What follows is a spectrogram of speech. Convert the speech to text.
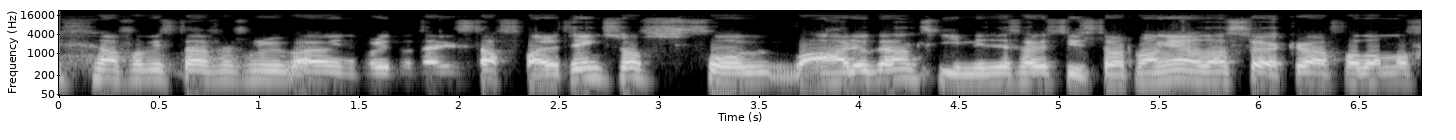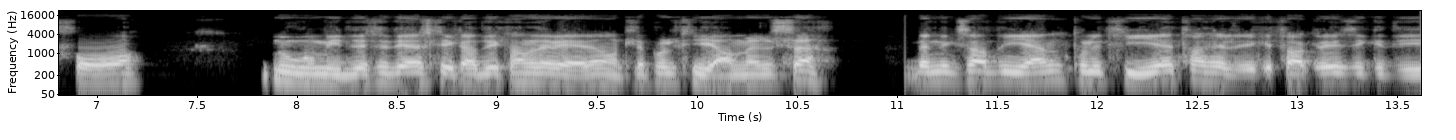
i hvert fall hvis det er som du var inne på litt, at det er litt straffbare ting, så har de jo garantimidler fra Justisdepartementet. og Da søker vi i hvert fall om å få noe midler til det, slik at vi kan levere en ordentlig politianmeldelse. Men ikke sant, igjen, politiet tar heller ikke tak i det hvis ikke de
